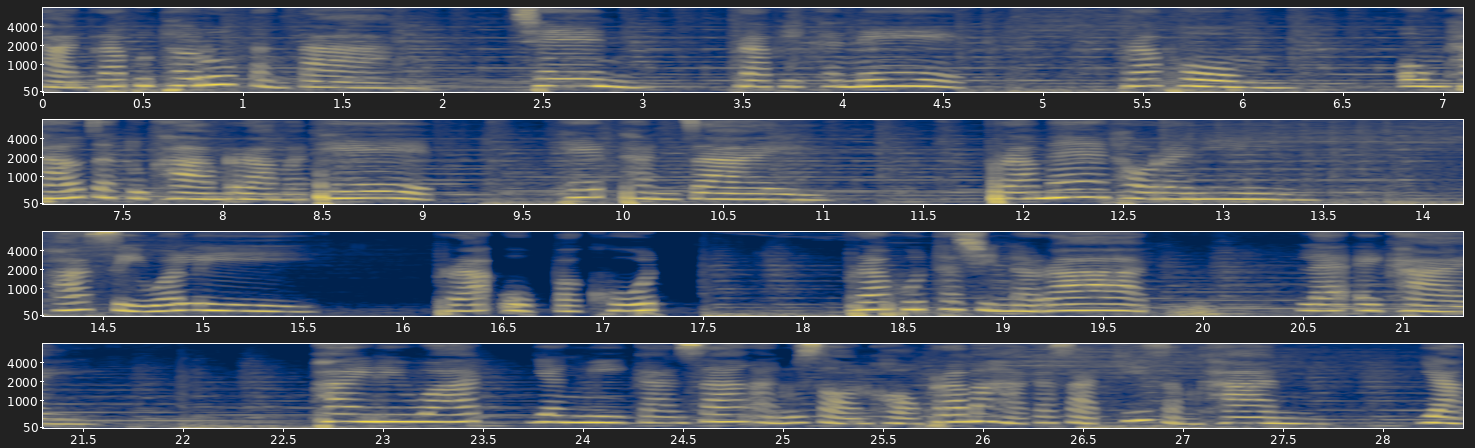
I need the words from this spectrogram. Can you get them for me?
ฐานพระพุทธรูปต่างๆ เช่น พระพิคเนศพระพรหมองค์เท้าจตุคามรามเทพ เทพทันใจ พระแม่ธรณี พระศิวลี พระอุปคุตพระพุทธชินราช และไอ้ไข่ ภายในวัดยังมีการสร้างอนุสรณ์ของพระมหากษัตริย์ที่สำคัญ อย่าง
